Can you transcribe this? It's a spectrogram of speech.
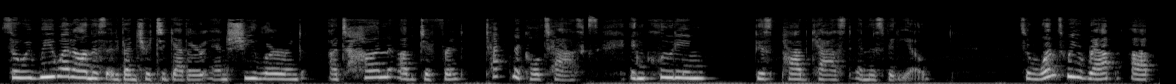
So we went on this adventure together and she learned a ton of different technical tasks, including this podcast and this video. So once we wrap up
